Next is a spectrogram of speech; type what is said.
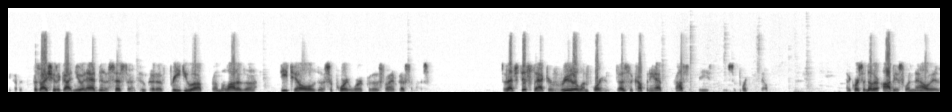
because I should have gotten you an admin assistant who could have freed you up from a lot of the detailed uh, support work for those five customers. So that's fifth factor, real important. Does the company have processes to support the sales? And of course, another obvious one now is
